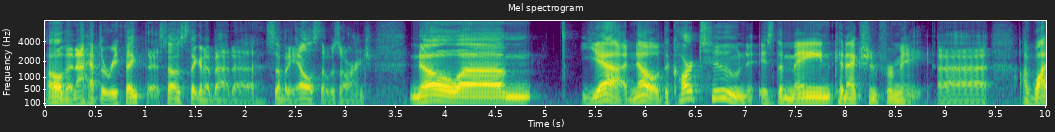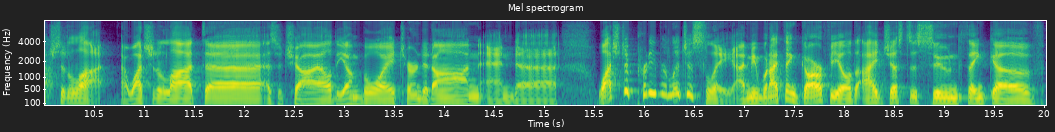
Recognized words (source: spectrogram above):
oh, then I have to rethink this. I was thinking about uh, somebody else that was orange. No, um, yeah, no. The cartoon is the main connection for me. Uh, I watched it a lot. I watched it a lot uh, as a child, a young boy. Turned it on and uh, watched it pretty religiously. I mean, when I think Garfield, I just as soon think of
